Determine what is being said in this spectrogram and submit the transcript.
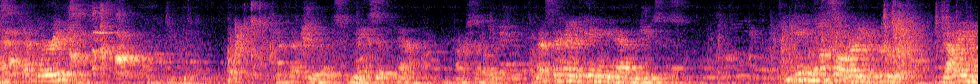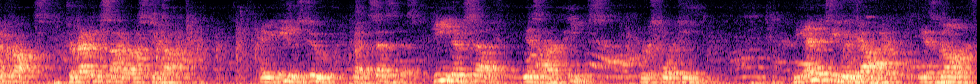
That declaration effectuates, makes it happen, our salvation. That's the kind of king we have in Jesus. He came once already to prove it, dying on the cross to reconcile us to God. In Ephesians 2, that says this He himself is our peace. Verse 14. The enmity with God is gone.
